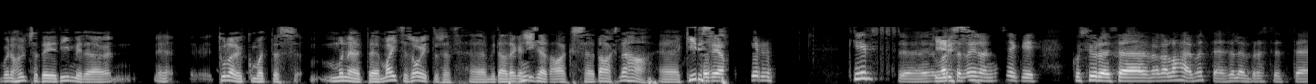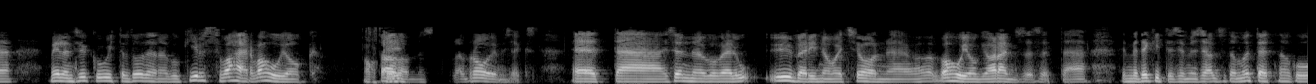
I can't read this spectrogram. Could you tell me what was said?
või noh, üldse teie tiimile eh, tuleviku mõttes mõned maitsesoovitused, eh, mida tegelikult ise tahaks, tahaks näha. Eh, kirss. kirss, vaata meil on isegi kusjuures väga lahe mõte, sellepärast et meil on niisugune huvitav toode nagu kirssvaher vahujook okay.. saadame selle proovimiseks. et äh, see on nagu veel üüberinnovatsioon äh, vahujoogi arenduses, et äh,, et me tekitasime seal seda mõtet nagu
